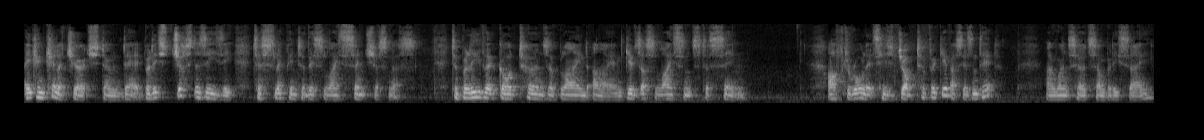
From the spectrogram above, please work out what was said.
It can kill a church stone dead, but it's just as easy to slip into this licentiousness, to believe that God turns a blind eye and gives us license to sin. After all, it's his job to forgive us, isn't it? I once heard somebody say.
